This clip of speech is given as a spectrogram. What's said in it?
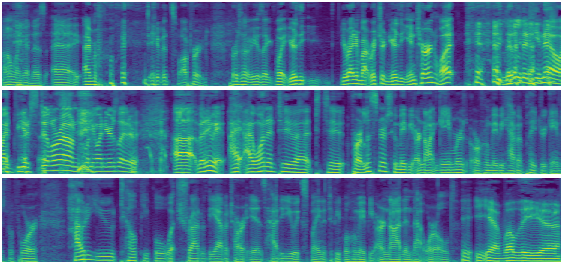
Oh, my goodness. Uh, I remember when David Swafford first met me, he was like, What, you're the you're writing about Richard and you're the intern? What? Little did he know I'd be still around 21 years later. Uh, but anyway, I, I wanted to, uh, to, to, for our listeners who maybe are not gamers or who maybe haven't played your games before, how do you tell people what Shroud of the Avatar is? How do you explain it to people who maybe are not in that world? Yeah, well, the, uh,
